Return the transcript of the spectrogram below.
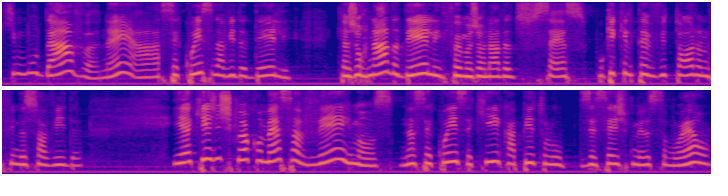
que mudava né, a sequência da vida dele, que a jornada dele foi uma jornada de sucesso. Por que, que ele teve vitória no fim da sua vida? E aqui a gente começa a ver, irmãos, na sequência aqui, capítulo 16 de 1 Samuel,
